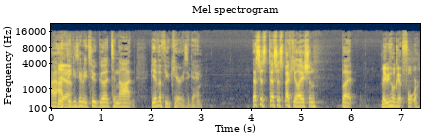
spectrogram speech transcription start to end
I, I think he's going to be too good to not give a few carries a game. That's just that's just speculation, but Maybe he'll get four,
